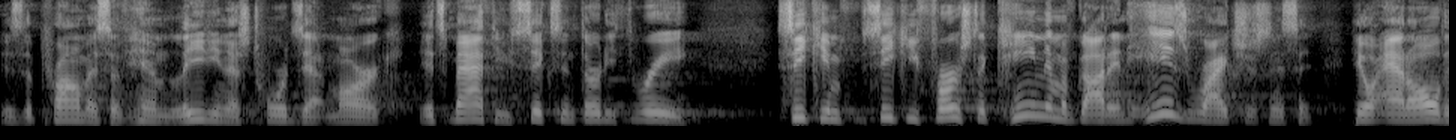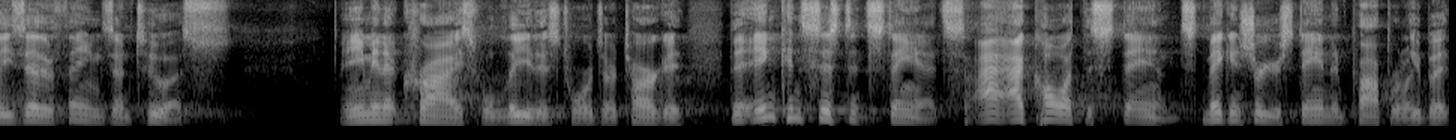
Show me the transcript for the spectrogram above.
is the promise of him leading us towards that mark. It's Matthew 6 and 33. Seek him, seek ye first the kingdom of God and his righteousness, and he'll add all these other things unto us. Aiming at Christ will lead us towards our target. The inconsistent stance, I, I call it the stance, making sure you're standing properly. But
